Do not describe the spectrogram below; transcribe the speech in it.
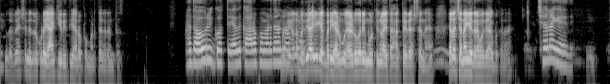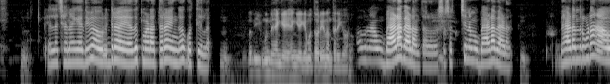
ಮತ್ತೆ ರಿಲೇಷನ್ ಇದ್ರು ಕೂಡ ಯಾಕೆ ಈ ರೀತಿ ಆರೋಪ ಮಾಡ್ತಾ ಇದ್ದಾರೆ ಅಂತ? ಅದು ಅವ್ರಿಗೆ ಗೊತ್ತೆ ಅದಕ್ಕೆ ಆರೋಪ ಮಾಡ್ತಾರೆ ಬಟ್ ಮದುವೆ ಆಗಿ ಬರೀ ಎರಡು ಎರಡೂವರೆ ಮೂರು ತಿಂಗಳು ಆಯ್ತಾ ಆಗ್ತಾ ಇದೆ ಅಷ್ಟೇ ಎಲ್ಲ ಚೆನ್ನಾಗಿದ್ದಾರೆ ಮದುವೆ ಆಗ್ಬೇಕಾದ್ರೆ? ಚೆನ್ನಾಗೇ ಇದೆ. ಎಲ್ಲ ಚೆನ್ನಾಗೇ ಇದೀವಿ ಅವ್ರು ಇದ್ರ ಎದಕ್ ಮಾಡತ್ತಾರ ಹೆಂಗ ಗೊತ್ತಿಲ್ಲ. ಹ್ಮ್. ಮತ್ತೆ ಈಗ ಮುಂದೆ ಹೆಂಗೆ ಹೆಂಗೆ ಹೇಗೆ? ಮತ್ತೆ ಅವ್ರು ಏನಂತಾರೆ ಈಗ ಅವರು? ಅವ್ರು ನಾವು ಬೇಡ ಬೇಡ ಅಂತಾರ ಅವ್ರು. ಸ್ವ- ಸ್ವಚ್ಛ ನಮಗೆ ಬೇಡ ಬೇಡ ಅಂತ. ಬೇಡ ಅಂದ್ರು ಕೂಡ ನಾವು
